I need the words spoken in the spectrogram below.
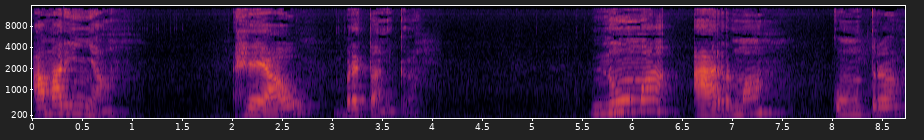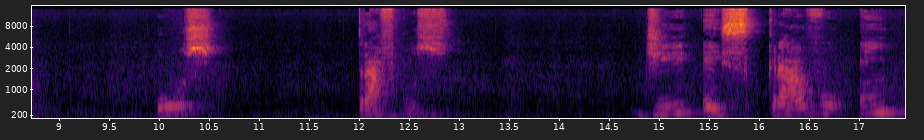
a Marinha Real Britânica numa arma contra os tráficos de escravo em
